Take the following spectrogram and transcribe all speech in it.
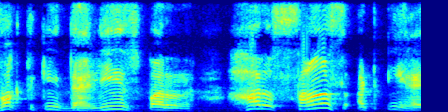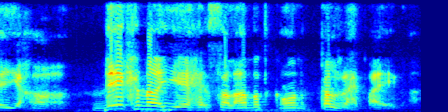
वक्त की दहलीज पर हर सांस अटकी है यहाँ। देखना ये है सलामत कौन कल रह पाएगा।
